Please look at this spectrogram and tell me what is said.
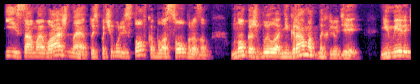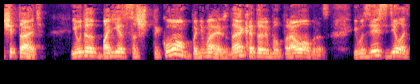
И самое важное, то есть почему листовка была с образом, много же было неграмотных людей, не умели читать. И вот этот боец со штыком, понимаешь, да, который был прообраз. И вот здесь сделать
